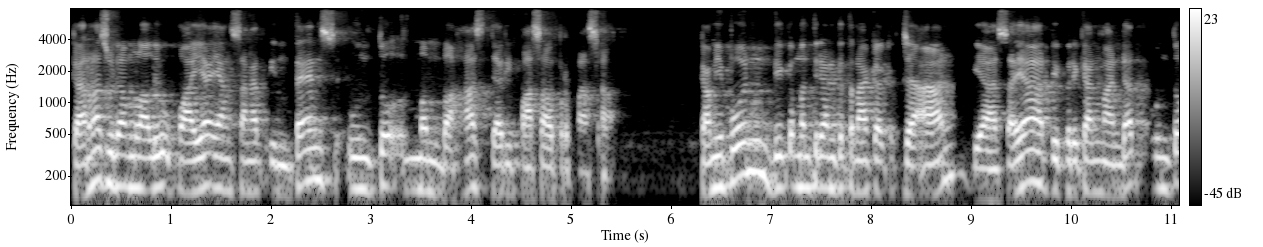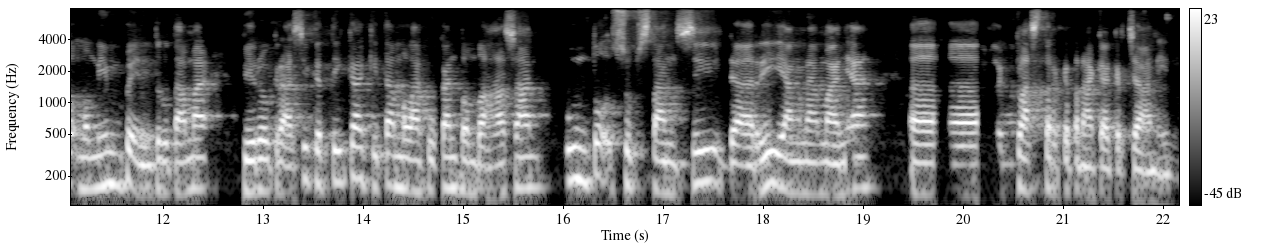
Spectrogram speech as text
karena sudah melalui upaya yang sangat intens untuk membahas dari pasal per pasal. Kami pun di Kementerian Ketenagakerjaan, ya saya diberikan mandat untuk memimpin terutama birokrasi ketika kita melakukan pembahasan untuk substansi dari yang namanya klaster uh, uh, ketenaga kerjaan ini.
